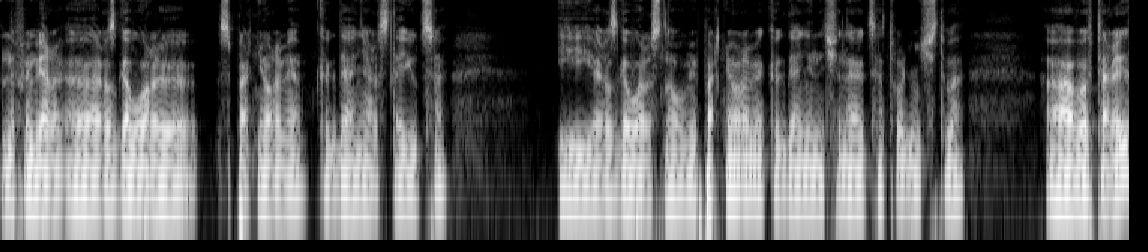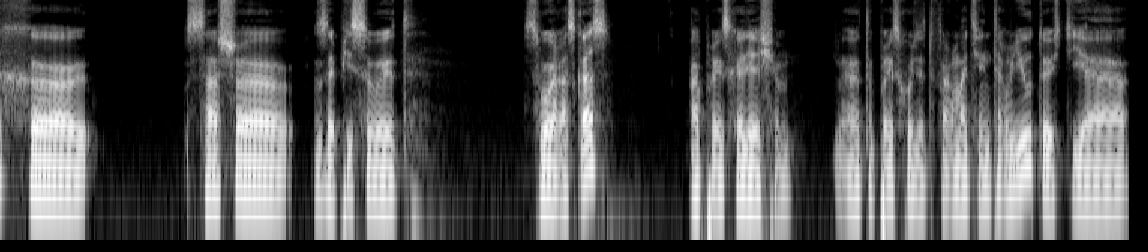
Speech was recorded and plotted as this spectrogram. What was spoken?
Например, э, разговоры с партнерами, когда они расстаются. И разговоры с новыми партнерами, когда они начинают сотрудничество. А во-вторых, э, Саша записывает свой рассказ о происходящем. Это происходит в формате интервью, то есть я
